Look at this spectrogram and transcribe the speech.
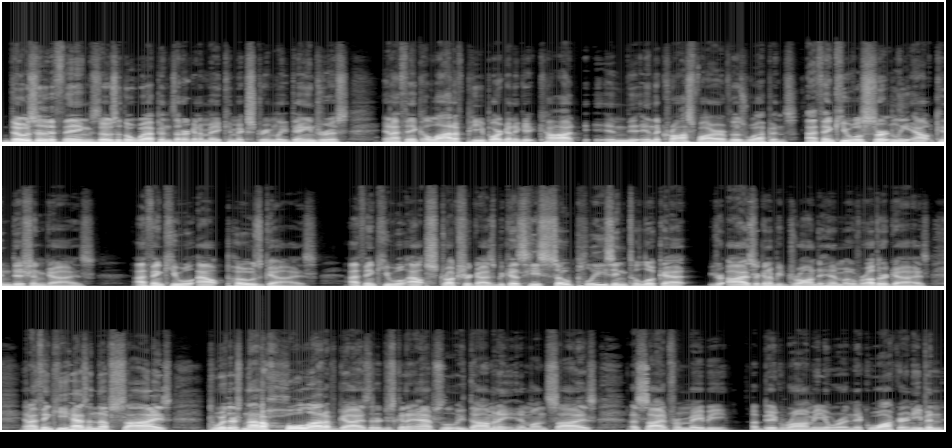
Those are the things, those are the weapons that are going to make him extremely dangerous. And I think a lot of people are going to get caught in the in the crossfire of those weapons. I think he will certainly outcondition guys. I think he will outpose guys. I think he will outstructure guys because he's so pleasing to look at your eyes are going to be drawn to him over other guys. And I think he has enough size to where there's not a whole lot of guys that are just going to absolutely dominate him on size, aside from maybe a big Ramy or a Nick Walker. And even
